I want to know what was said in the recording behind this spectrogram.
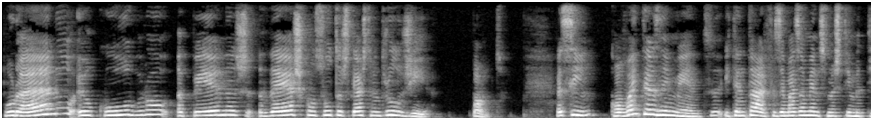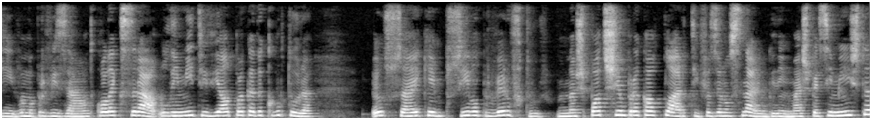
por ano eu cubro apenas 10 consultas de gastroenterologia. Ponto. Assim, convém ter em mente e tentar fazer mais ou menos uma estimativa, uma previsão de qual é que será o limite ideal para cada cobertura. Eu sei que é impossível prever o futuro, mas podes sempre acalcular-te e fazer um cenário um bocadinho mais pessimista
